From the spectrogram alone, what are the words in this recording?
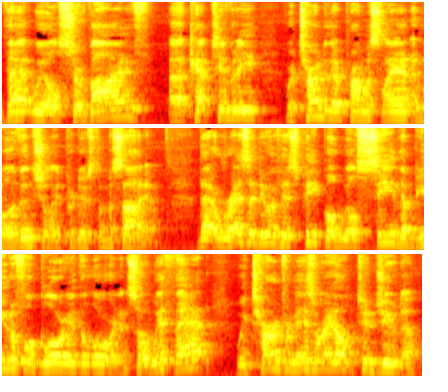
that will survive uh, captivity, return to their promised land, and will eventually produce the Messiah that residue of his people will see the beautiful glory of the Lord. And so with that, we turn from Israel to Judah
